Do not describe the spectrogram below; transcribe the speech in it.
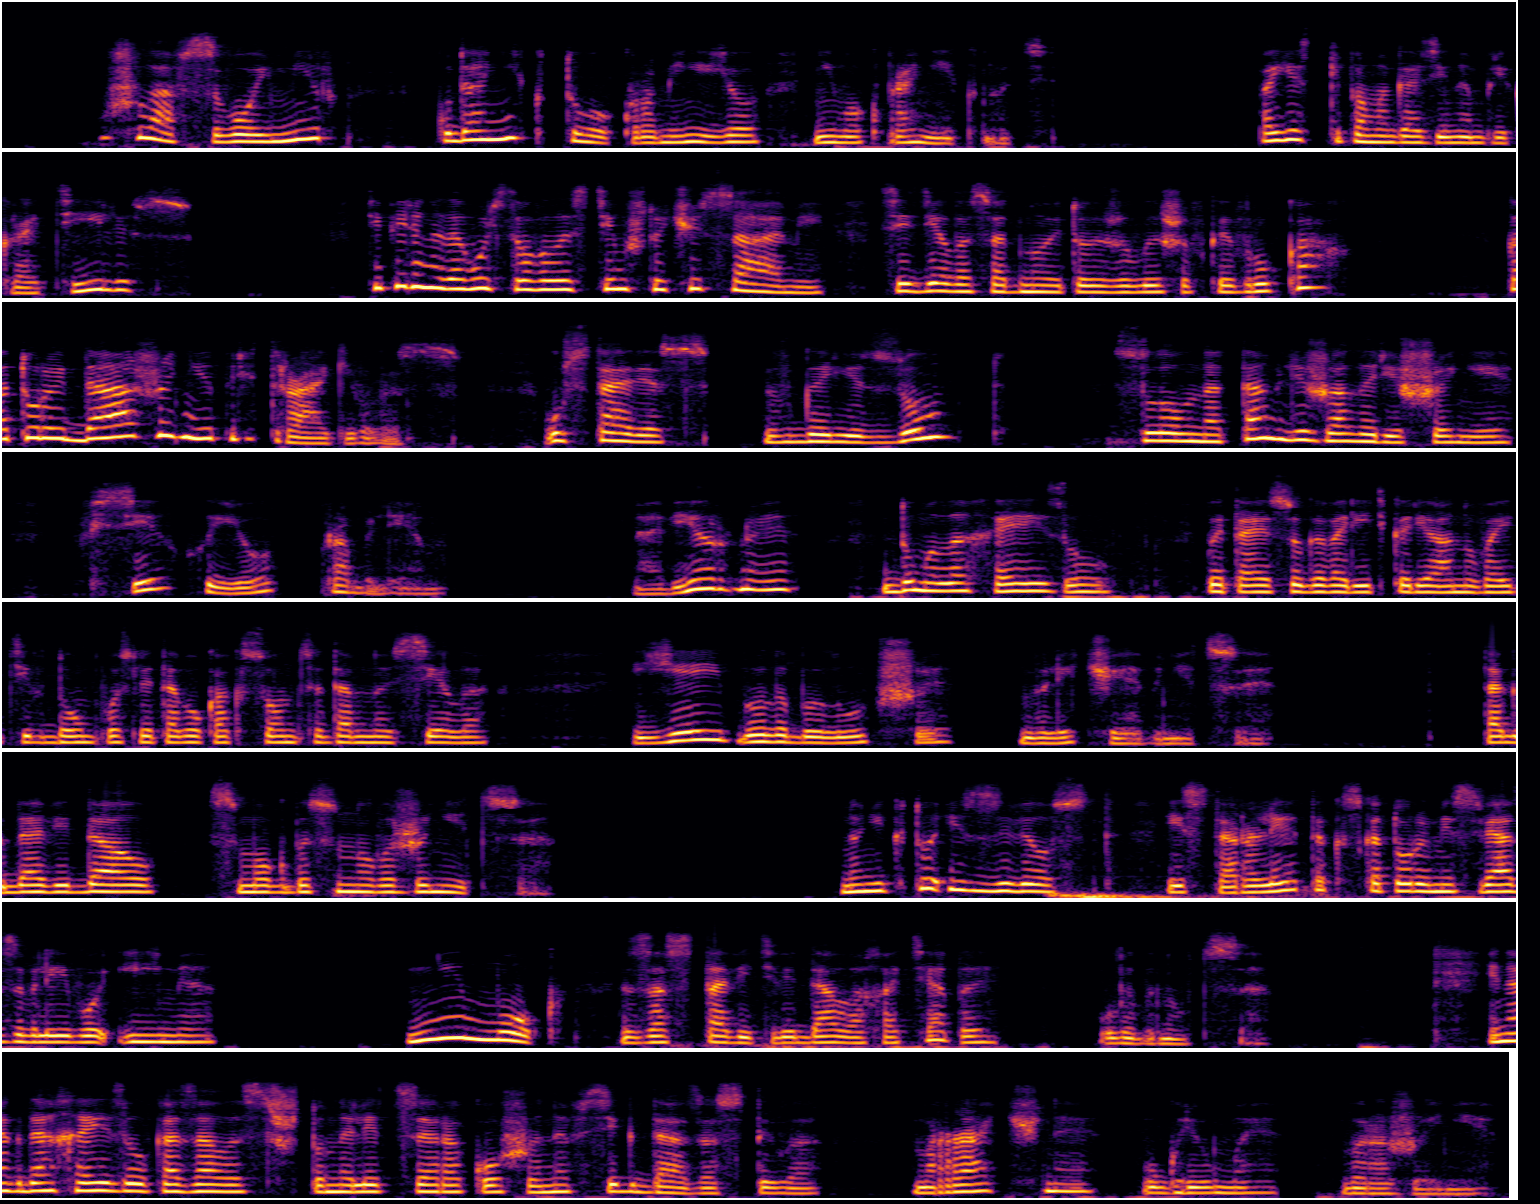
ушла в свой мир, куда никто, кроме нее, не мог проникнуть. Поездки по магазинам прекратились. Теперь она довольствовалась тем, что часами сидела с одной и той же вышивкой в руках, которой даже не притрагивалась, уставясь в горизонт, словно там лежало решение всех ее проблем. Наверное, — думала Хейзл, пытаясь уговорить Кориану войти в дом после того, как солнце давно село. Ей было бы лучше в лечебнице. Тогда Видал смог бы снова жениться. Но никто из звезд и старлеток, с которыми связывали его имя, не мог заставить Видала хотя бы улыбнуться. Иногда Хейзел казалось, что на лице Ракоши навсегда застыло мрачное, угрюмое выражение.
